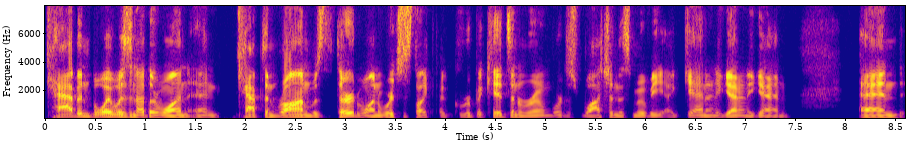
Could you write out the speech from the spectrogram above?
Cabin Boy was another one, and Captain Ron was the third one. We're just like a group of kids in a room. We're just watching this movie again and again and again. And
